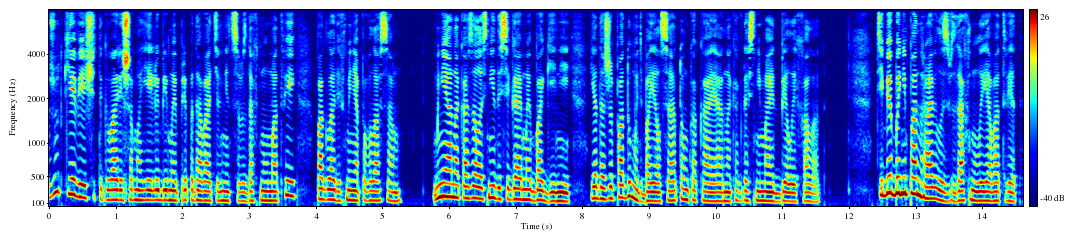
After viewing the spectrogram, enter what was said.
«Жуткие вещи ты говоришь о моей любимой преподавательнице», — вздохнул Матвей, погладив меня по волосам. Мне она казалась недосягаемой богиней. Я даже подумать боялся о том, какая она, когда снимает белый халат. «Тебе бы не понравилось», — вздохнула я в ответ.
